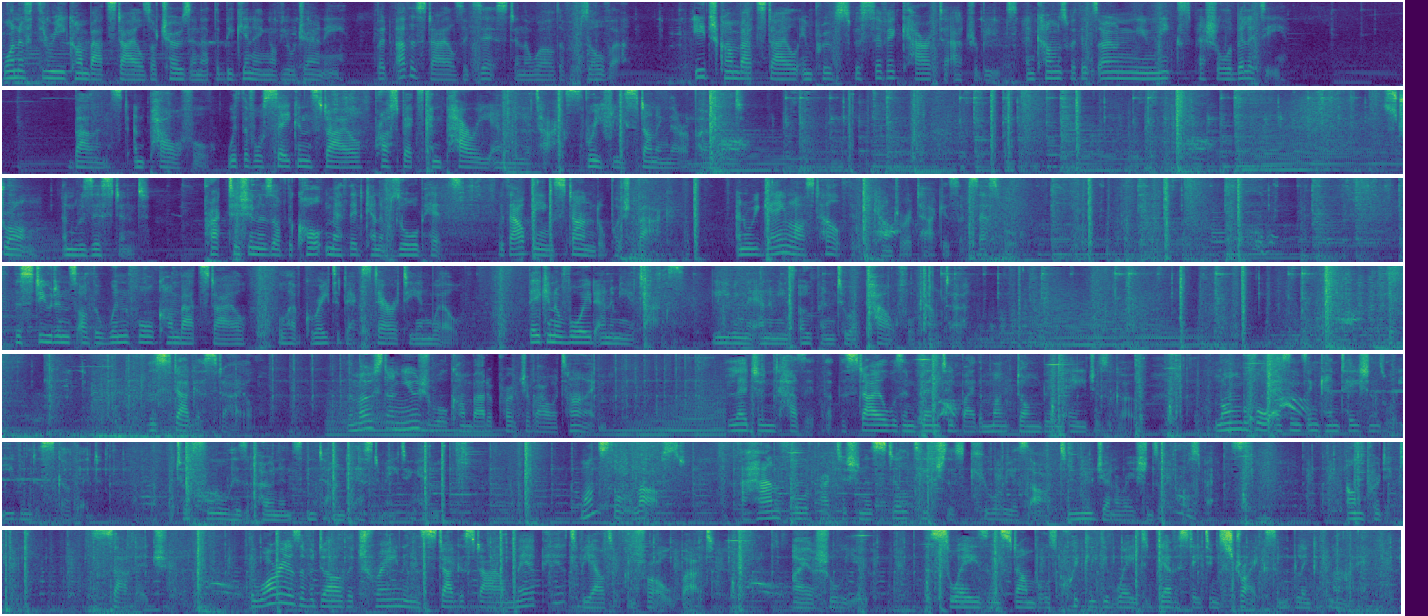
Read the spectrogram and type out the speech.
One of three combat styles are chosen at the beginning of your journey, but other styles exist in the world of Absolver. Each combat style improves specific character attributes and comes with its own unique special ability. Balanced and powerful, with the Forsaken style, prospects can parry enemy attacks, briefly stunning their opponent. Strong and resistant, practitioners of the Kahlt method can absorb hits without being stunned or pushed back and regain lost health if the counterattack is successful. The students of the Windfall combat style will have greater dexterity and will. They can avoid enemy attacks, leaving the enemies open to a powerful counter. The Stagger style. The most unusual combat approach of our time. Legend has it that the style was invented by the monk Dongbin ages ago, long before essence incantations were even discovered, to fool his opponents into underestimating him. Once thought lost, a handful of practitioners still teach this curious art to new generations of prospects. Unpredictable, savage. The warriors of Adal that train in the stagger style may appear to be out of control, but I assure you, the sways and stumbles quickly give way to devastating strikes in the blink of an eye.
